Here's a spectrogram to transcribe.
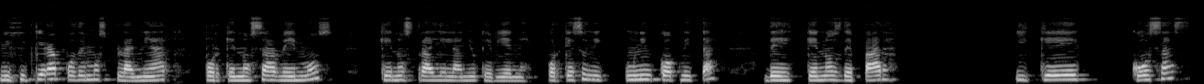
Ni siquiera podemos planear porque no sabemos qué nos trae el año que viene, porque es una incógnita de qué nos depara y qué cosas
